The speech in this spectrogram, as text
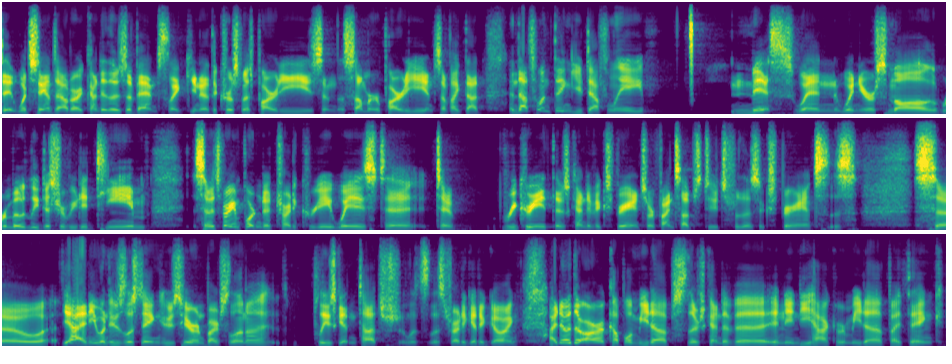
That what stands out are kind of those events, like you know the Christmas parties and the summer party and stuff like that. And that's one thing you definitely miss when when you're a small, remotely distributed team. So it's very important to try to create ways to to recreate those kind of experience or find substitutes for those experiences. So yeah, anyone who's listening who's here in Barcelona, please get in touch. Let's let's try to get it going. I know there are a couple meetups. There's kind of a, an indie hacker meetup, I think,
